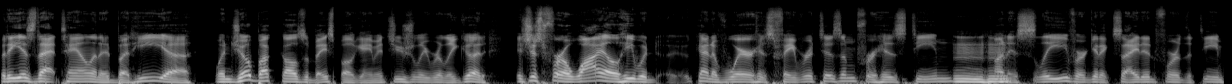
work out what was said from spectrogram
But he is that talented. But he, uh, when Joe Buck calls a baseball game, it's usually really good. It's just for a while he would uh, kind of wear his favoritism for his team Mhm. on his sleeve or get excited for the team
